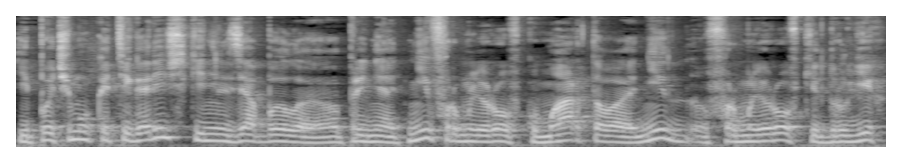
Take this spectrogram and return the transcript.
И почему категорически нельзя было принять ни формулировку Мартова, ни формулировки других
